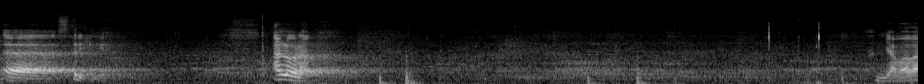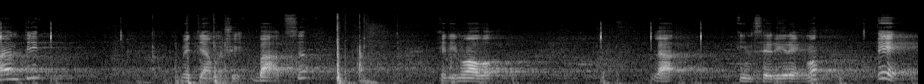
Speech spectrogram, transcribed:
eh, stringhe. Allora, andiamo avanti mettiamoci buzz e di nuovo la inseriremo. E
